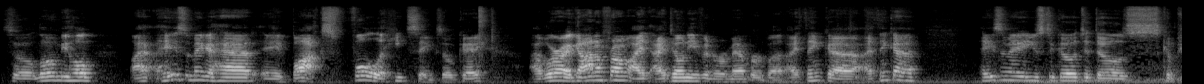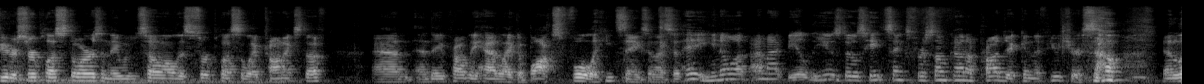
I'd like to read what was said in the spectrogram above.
So lo and behold, I, Hades Omega had a box full of heat sinks. Okay, uh, where I got them from, I, I don't even remember. But I think uh, I think uh, Hades Omega used to go to those computer surplus stores, and they would sell all this surplus electronic stuff. and and they probably had like a box full of heat sinks and I said hey you know what I might be able to use those heat sinks for some kind of project in the future so and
